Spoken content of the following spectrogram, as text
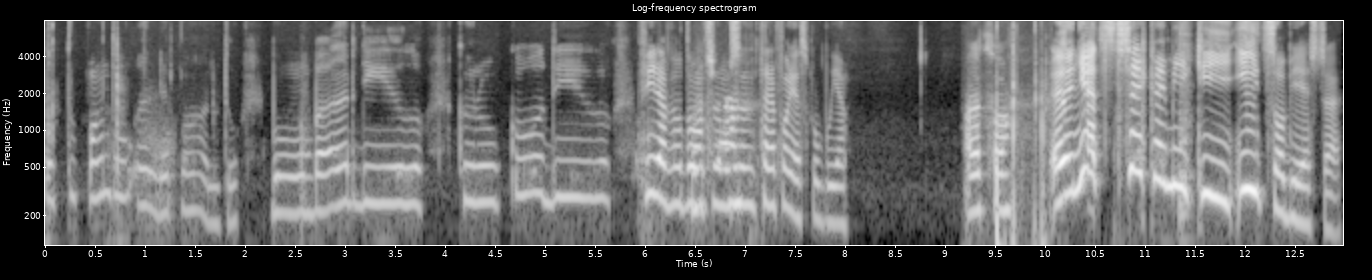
Cocofanto, elefantu. Bombardilo, krokodilo. Chwilę, wyłączę, może na telefonie spróbuję. Ale co? E, nie, czekaj Miki, idź sobie jeszcze.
